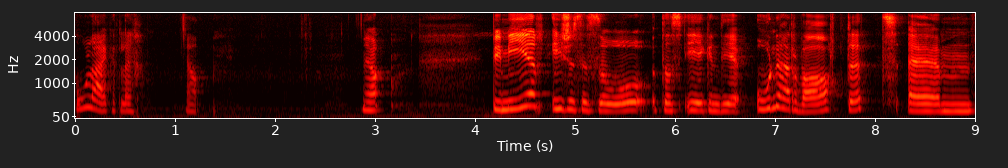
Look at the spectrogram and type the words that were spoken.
cool eigentlich. Ja. Ja. Bei mir ist es so, dass irgendwie unerwartet ähm,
